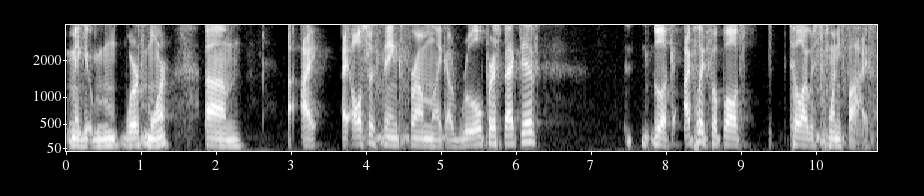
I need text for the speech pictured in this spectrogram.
make it worth more. Um, I I also think from like a rule perspective. Look, I played football till I was 25,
